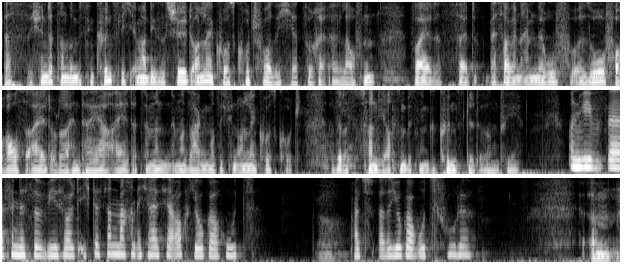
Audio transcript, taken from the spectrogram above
das, ich finde das dann so ein bisschen künstlich, immer dieses Schild Online-Kurs-Coach vor sich her zu äh, laufen, weil es ist halt besser, wenn einem der Ruf äh, so vorauseilt oder hinterher eilt, als wenn man immer sagen muss, ich bin Online-Kurs-Coach. Okay. Also das fand ich auch so ein bisschen gekünstelt irgendwie. Und wie äh, findest du, wie sollte ich das dann machen? Ich heiße ja auch Yoga Roots. Ja. Als, also Yoga Roots Schule. Ähm,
